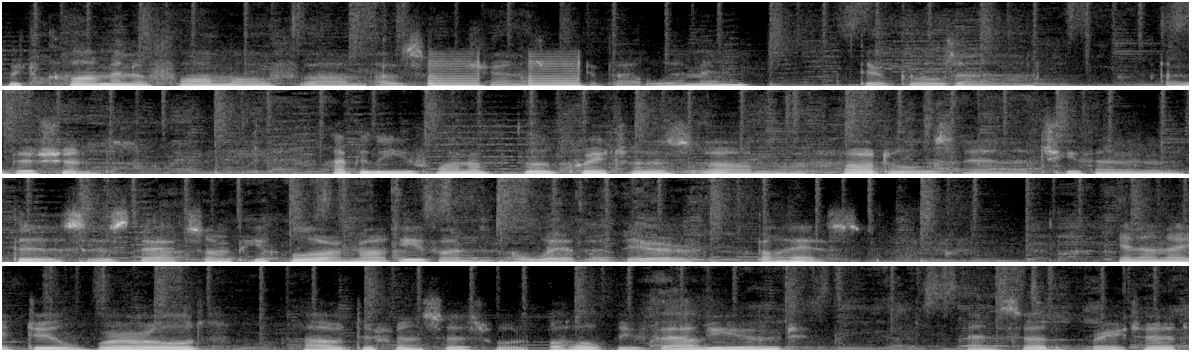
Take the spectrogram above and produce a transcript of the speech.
which come in a form of um, assumptions made about women, their goals and ambitions. I believe one of the greatest um, hurdles in achieving this is that some people are not even aware that they're biased. In an ideal world, our differences would all be valued and celebrated.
